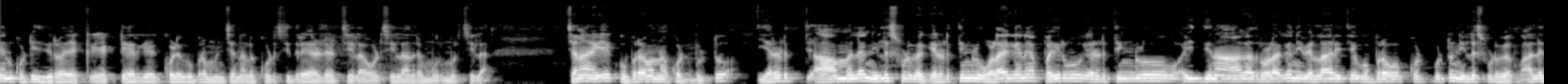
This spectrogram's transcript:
ಏನು ಕೊಟ್ಟಿದ್ದೀರೋ ಎಕ್ ಹೆಕ್ಟೇರ್ಗೆ ಕೋಳಿ ಗೊಬ್ಬರ ಮುಂಚೆ ನಾಲ್ಕು ಕೊಡಿಸಿದ್ರೆ ಎರಡೆರಡು ಚೀಲ ಹೊಡ್ಸಿಲ್ಲ ಅಂದರೆ ಮೂರು ಮೂರು ಚೀಲ. ಚೆನ್ನಾಗಿ ಗೊಬ್ಬರವನ್ನು ಕೊಟ್ಬಿಟ್ಟು ಎರಡು ಆಮೇಲೆ ನಿಲ್ಲಿಸ್ಬಿಡ್ಬೇಕು. ಎರಡು ತಿಂಗಳು ಒಳಗೇ ಪೈರು ಎರಡು ತಿಂಗಳು, ಐದು ದಿನ ಆಗೋದ್ರೊಳಗೆ ನೀವು ಎಲ್ಲ ರೀತಿಯ ಗೊಬ್ಬರ ಕೊಟ್ಬಿಟ್ಟು ನಿಲ್ಲಿಸ್ಬಿಡ್ಬೇಕು. ಅಲ್ಲೇ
